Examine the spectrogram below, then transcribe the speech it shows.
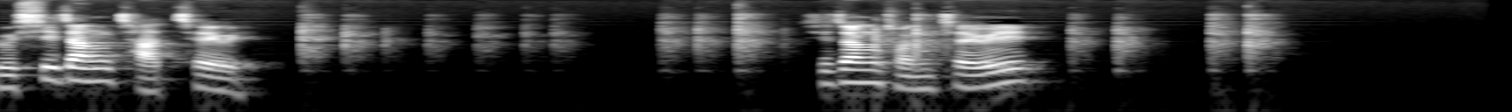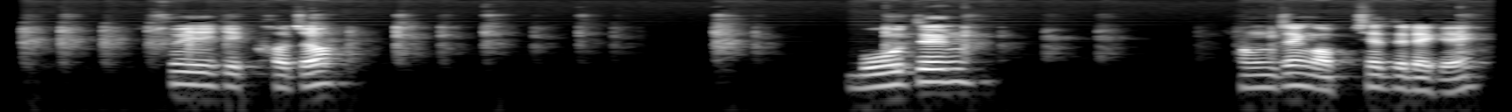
그 시장 자체의 시장 전체의 수익이 커져 모든 경쟁 업체들에게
